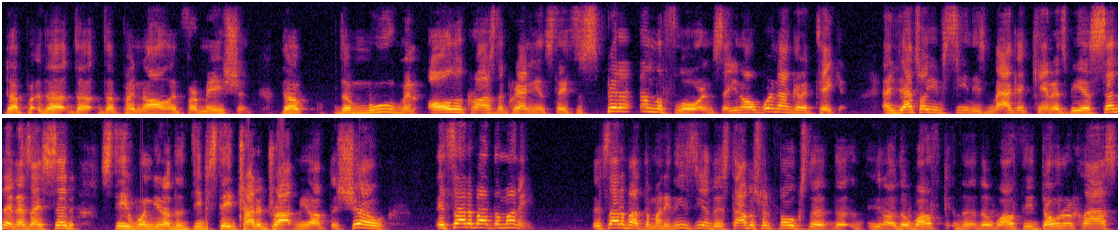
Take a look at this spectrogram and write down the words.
the the the the Pinal information, the the movement all across the Grand Union states to spit on the floor and say, you know, we're not going to take it. And that's why you've seen these MAGA candidates be ascendant. As I said, Steve, when you know the deep state tried to drop me off the show, it's not about the money. It's not about the money. These, you know, the establishment folks, the the you know the wealth, the, the wealthy donor class,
